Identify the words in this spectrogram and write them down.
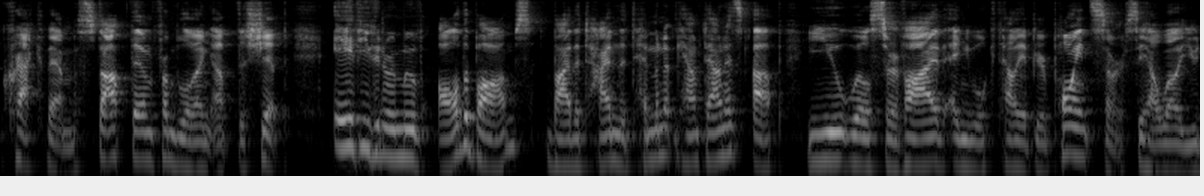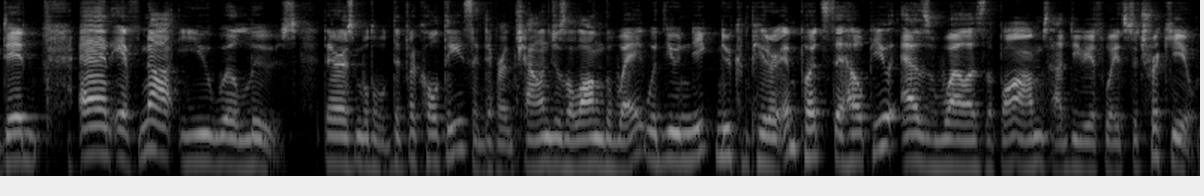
crack them, stop them from blowing up the ship. If you can remove all the bombs by the time the 10 minute countdown is up, you will survive and you will tally up your points or see how well you did. And if not, you will lose. There's multiple difficulties and different challenges along the way with unique new computer inputs to help you as well as the bombs have devious ways to trick you.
